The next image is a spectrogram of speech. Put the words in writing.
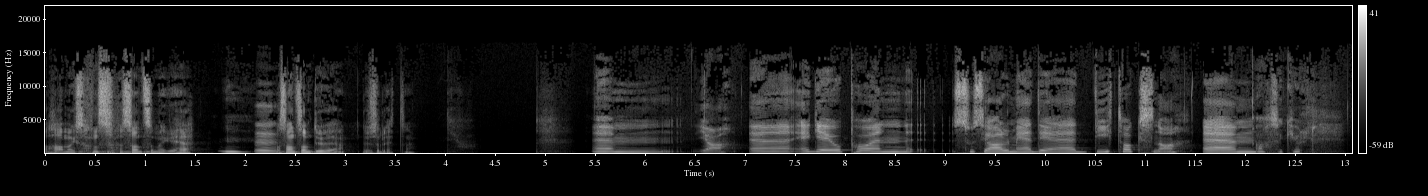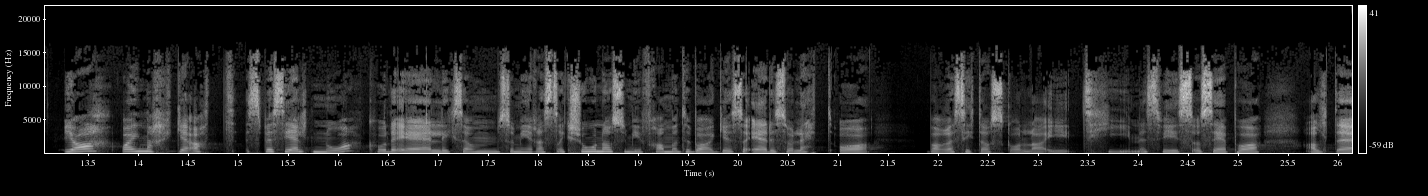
å ha meg sånn, sånn som jeg er. Mm. Og sånn som du er, du som lytter. Um, ja. Uh, jeg er jo på en sosial medie-detox nå. Um, oh, så kult. Ja, og jeg merker at spesielt nå, hvor det er liksom så mye restriksjoner, så mye fram og tilbake, så er det så lett å bare sitte og scrolle i timevis og se på alt det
